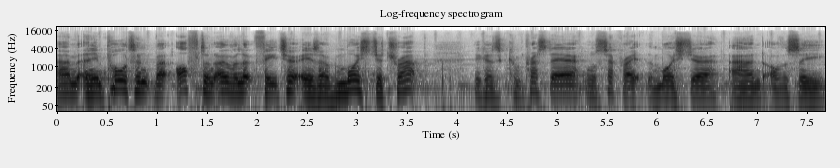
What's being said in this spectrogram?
Um, an important but often overlooked feature is a moisture trap because compressed air will separate the moisture and obviously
